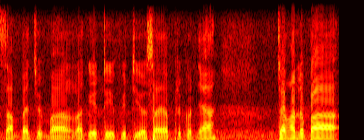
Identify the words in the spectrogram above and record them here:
sampai jumpa lagi di video saya berikutnya. Jangan lupa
